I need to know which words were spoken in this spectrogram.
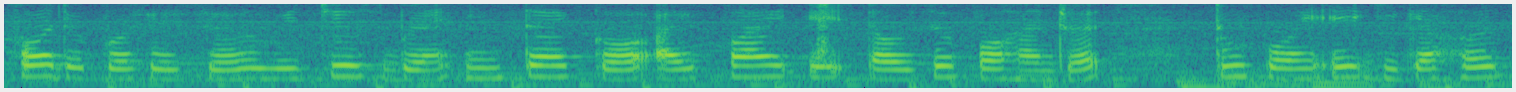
For the processor, we choose brand Intel Core i5 8400 2.8 GHz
